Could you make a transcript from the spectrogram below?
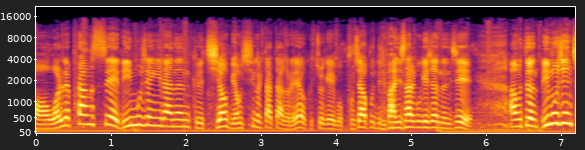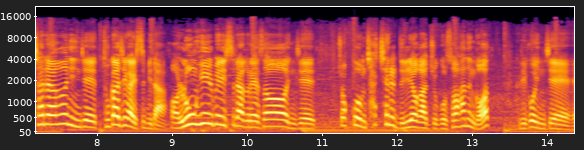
어, 원래 프랑스의 리무쟁이라는 그 지역 명칭을 땄다 그래요. 그쪽에 뭐 부자분들이 많이 살고 계셨는지 아무튼 리무진 차량은 이제 두 가지가 있습니다. 어, 롱휠 베이스라 그래서 이제 조금 차체를 늘려가지고서 하는 것. 그리고 이제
